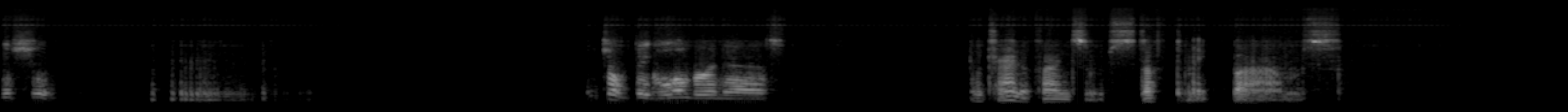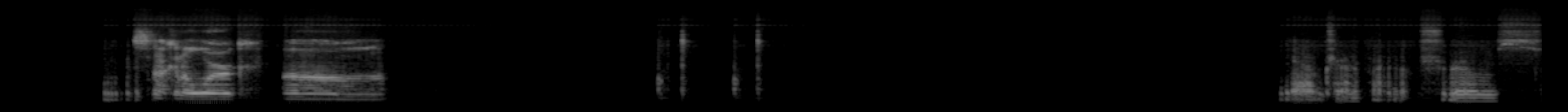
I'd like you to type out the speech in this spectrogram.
Good shit. Get your big lumbering ass. I'm trying to find some stuff to make bombs. It's not gonna work. Um, Yeah, I'm trying to find those shrooms.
